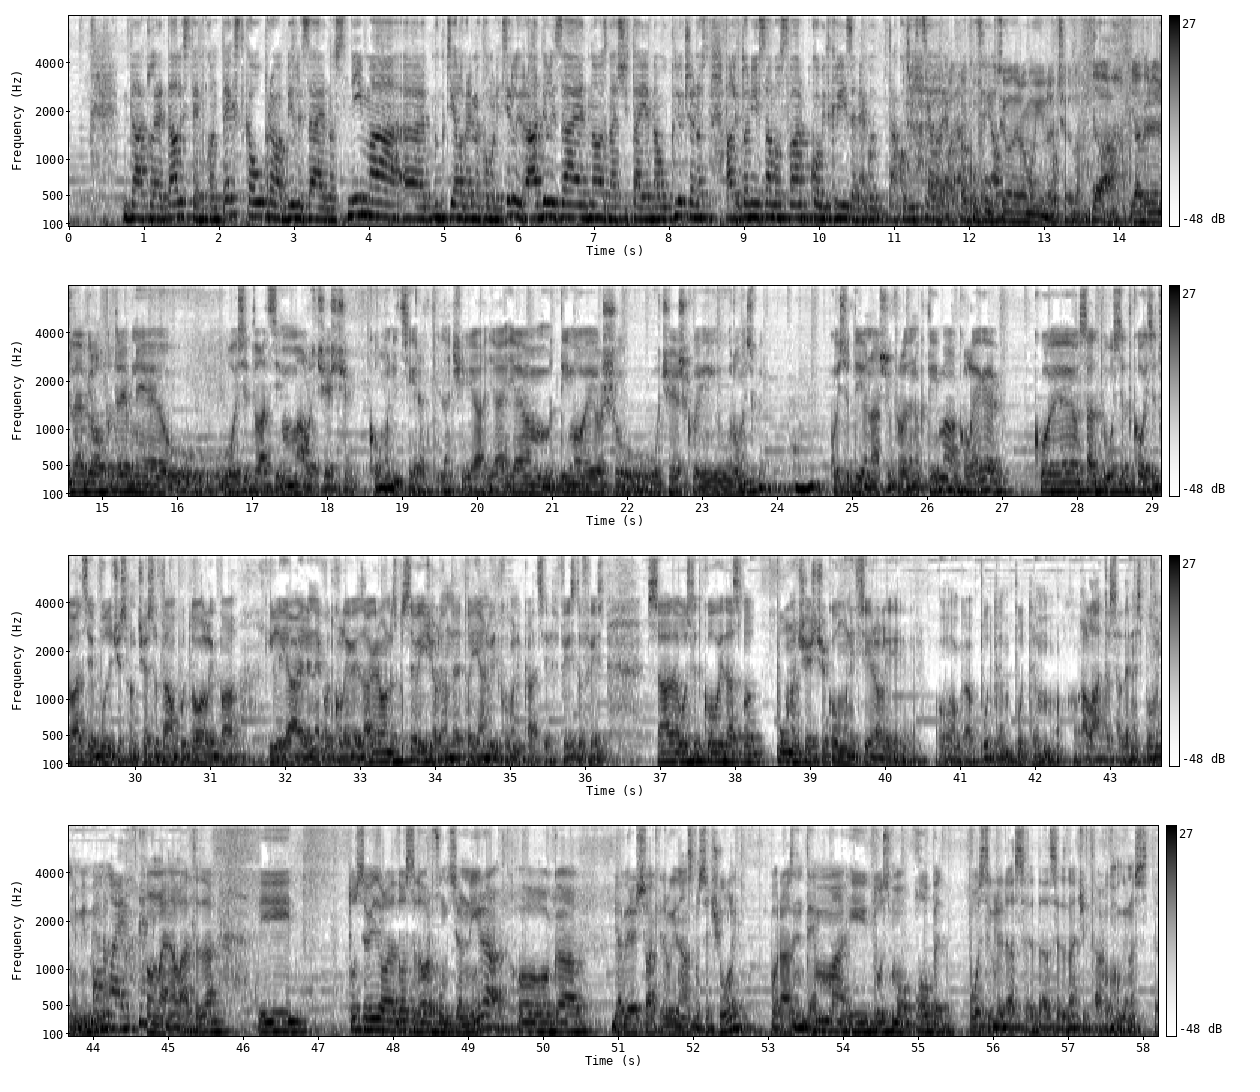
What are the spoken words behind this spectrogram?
Dakle, dali ste im kontekst kao uprava, bili zajedno s njima, e, cijelo vrijeme komunicirali, radili zajedno, znači ta jedna uključenost, ali to nije samo stvar COVID krize, nego tako vi cijelo vrijeme Pa tako funkcioniramo inače, da. Da, ja bih reći da je bilo potrebnije u ovoj situaciji malo češće komunicirati. Znači, ja, ja, ja imam timove još u, u Češkoj i u Rumunjskoj, koji su dio našeg prodajnog tima, a kolege koje evo sad usred covid situacije, budući smo često tamo putovali, pa ili ja ili neko od kolega iz Zagreba, onda smo se viđali, onda je to jedan vid komunikacije, face to face. Sada uslijed covid smo puno češće komunicirali ovoga, putem, putem alata, sada ne spominjem imena. Online. Online alata, da. I tu se vidjelo da dosta dobro funkcionira. Ovoga, ja bih reći svaki drugi dan smo se čuli po raznim temama i tu smo opet postigli da se, da se znači ta homogenost e,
